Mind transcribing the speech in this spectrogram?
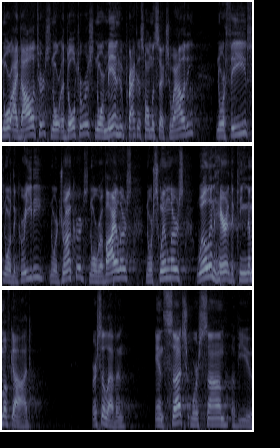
nor idolaters, nor adulterers, nor men who practice homosexuality, nor thieves, nor the greedy, nor drunkards, nor revilers, nor swindlers will inherit the kingdom of God. Verse 11, and such were some of you.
